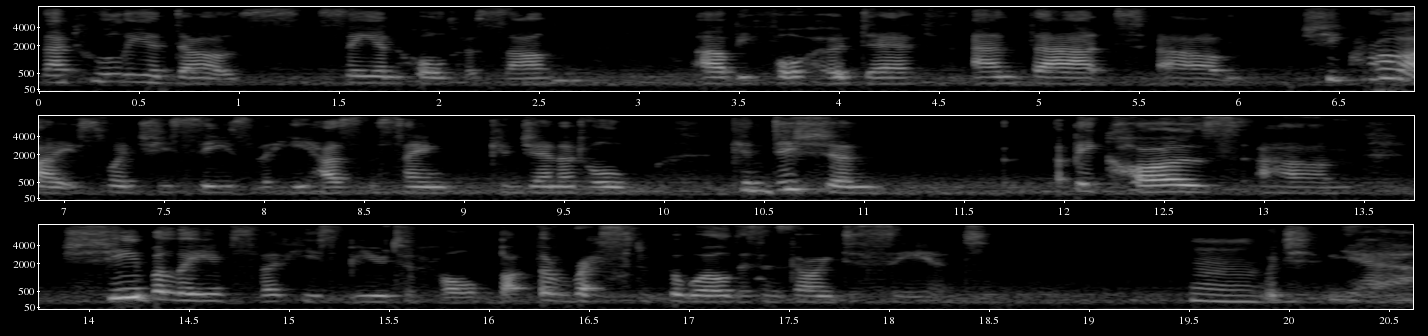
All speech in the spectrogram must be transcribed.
that Julia does see and hold her son uh, before her death, and that um, she cries when she sees that he has the same congenital condition because um, she believes that he's beautiful, but the rest of the world isn't going to see it. Hmm. Which, yeah,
